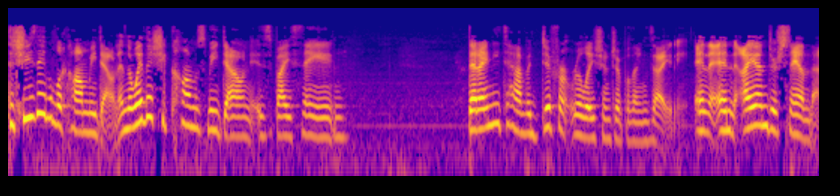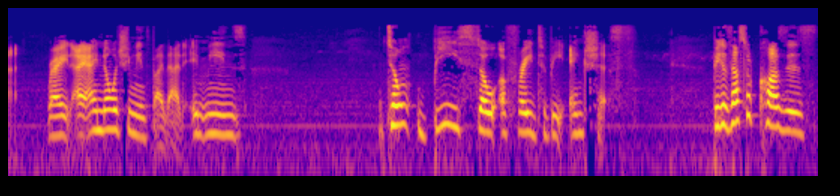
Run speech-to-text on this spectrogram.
That she's able to calm me down. And the way that she calms me down is by saying that I need to have a different relationship with anxiety. And and I understand that, right? I, I know what she means by that. It means don't be so afraid to be anxious. Because that's what causes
